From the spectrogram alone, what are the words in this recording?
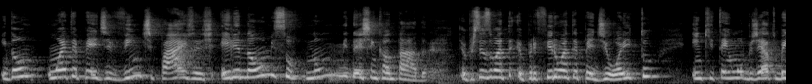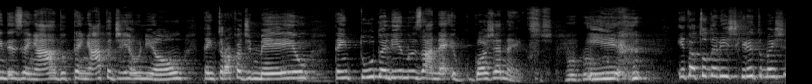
então, um ETP de 20 páginas, ele não me, não me deixa encantada. Eu, preciso eu prefiro um ETP de 8 em que tem um objeto bem desenhado, tem ata de reunião, tem troca de e-mail, tem tudo ali nos anexos. Eu gosto de anexos. E, e tá tudo ali escrito, mas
